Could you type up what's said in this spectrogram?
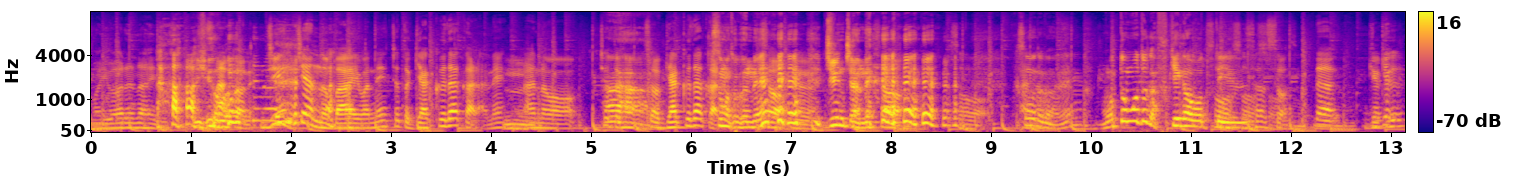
あんま言われないです。言 わそうだね。純ちゃんの場合はねちょっと逆だからね、うん。あのちょっとそう逆だから。楠本君ね。そう。純ちゃんね。そう。そう。だからねもともとが老け顔っていうそうそうそう。だから逆逆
